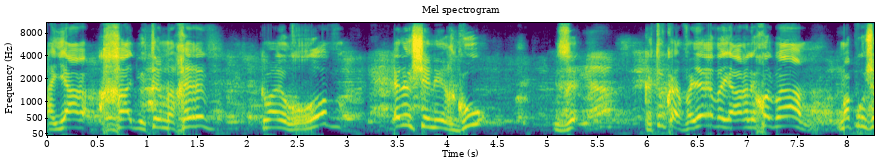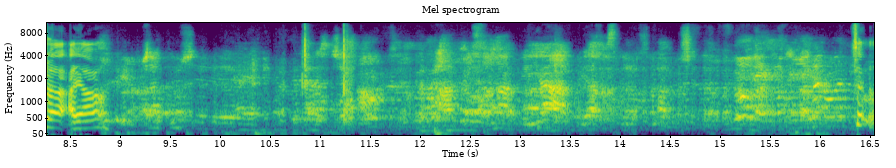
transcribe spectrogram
היער אכל יותר מהחרב? כלומר רוב אלו שנהרגו זה, כתוב כאן, וירב היער לאכול בעם, מה פירוש היער? בסדר.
